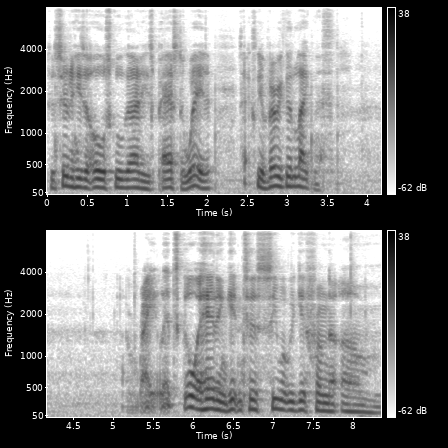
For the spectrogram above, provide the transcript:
considering he's an old school guy he's passed away, it's actually a very good likeness. All right, let's go ahead and get into see what we get from the um,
